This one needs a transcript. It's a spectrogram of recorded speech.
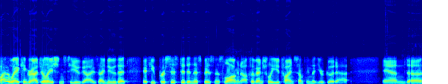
By the way, congratulations to you guys. I knew that if you persisted in this business long enough, eventually you'd find something that you're good at, and uh,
